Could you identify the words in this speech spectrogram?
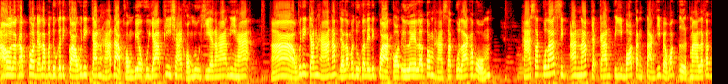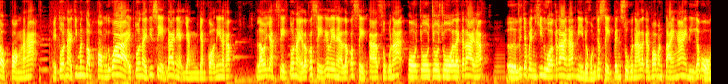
เอาละครับก็เดี๋ยวเรามาดูกันดีกว่าวิธีการหาดาบของเบียวคุยะพี่ชายของลูเคียนะฮะนี่ฮะอ่าวิธีการหานับเดี๋ยวเรามาดูกันเลยดีกว่าก่อนอื่นเลยเราต้องหาซากุระครับผม หาซากุระ10 อันนับจากการตีบอสต่างๆ ที่แบบว่าเกิดมาแล้วก็ดรอปกล่องนะฮะไอตัวไหนที่มันดรอปกล่องหรือว่าไอตัวไหนที่เสกได้เนี่ยอย่างอย่างเกาะนี้นะครับเราอยากเสกตัวไหนเราก็เสกได้เลยเนี่ยเราก็เสกอาสุกุนะโกโจโจโชอะไรก็ได้นะครับเออหรือจะเป็นขี้รัวก็ได้นะครับนี่เดี๋ยวผมจะเสกเป็นสุกุนะแล้วกันเพราะมันตายง่ายดีครับผม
